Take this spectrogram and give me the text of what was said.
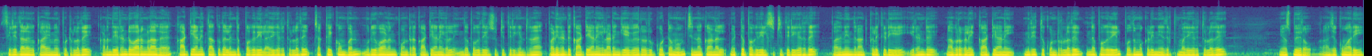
சிறிதளவு காயம் ஏற்பட்டுள்ளது. கடந்த இரண்டு வாரங்களாக காட்டியானை தாக்குதல் இந்த பகுதியில் அதிகரித்துள்ளது. சக்கை கொம்பன் முறிவாளன் போன்ற காட்டியானைகள் இந்த பகுதியில் சுற்றித் திரிகின்றன. பனிரெண்டு காட்டியானைகள் அடங்கிய வேறொரு கூட்டமும் சின்னக்கானல் மெட்டு பகுதியில் சுற்றித் திரிகிறது. பதினைந்து நாட்களுக்கிடையே இரண்டு நபர்களை காட்டியானை மிதித்துக் கொண்டுள்ளது இந்த பகுதியில் பொதுமக்களின் எதிர்ப்பும் அதிகரித்துள்ளது. News bureau Rajakumari.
